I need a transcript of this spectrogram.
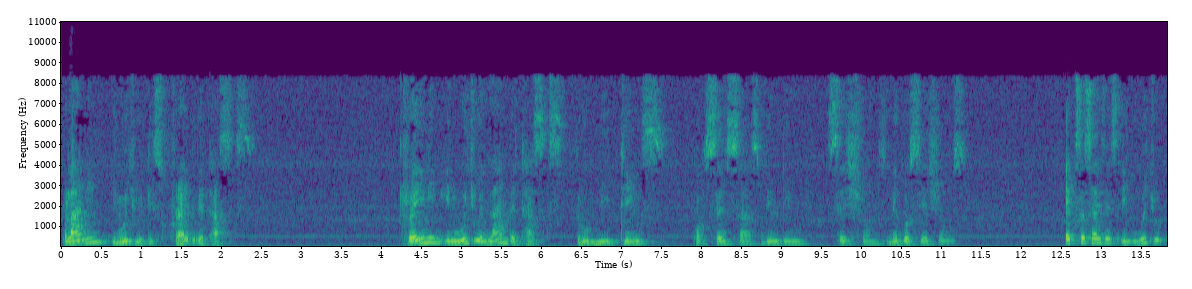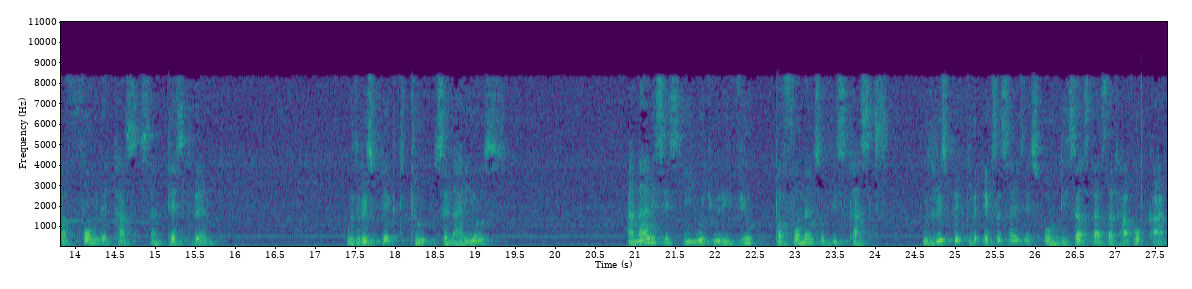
planning in which we describe the tasks, training in which we learn the tasks through meetings, consensus building, sessions, negotiations, exercises in which we perform the tasks and test them with respect to scenarios, analysis in which we review performance of these tasks with respect to the exercises or disasters that have occurred.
